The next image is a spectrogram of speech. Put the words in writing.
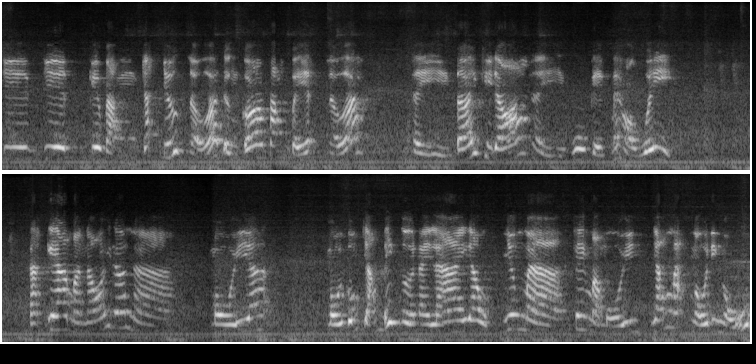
chia chia kêu bằng trách trước nữa đừng có phân biệt nữa. Thì tới khi đó thì vua kiệt mới hồi quy. Thật ra mà nói đó là muội á muội cũng chẳng biết người này là ai đâu. Nhưng mà khi mà muội nhắm mắt, muội đi ngủ,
